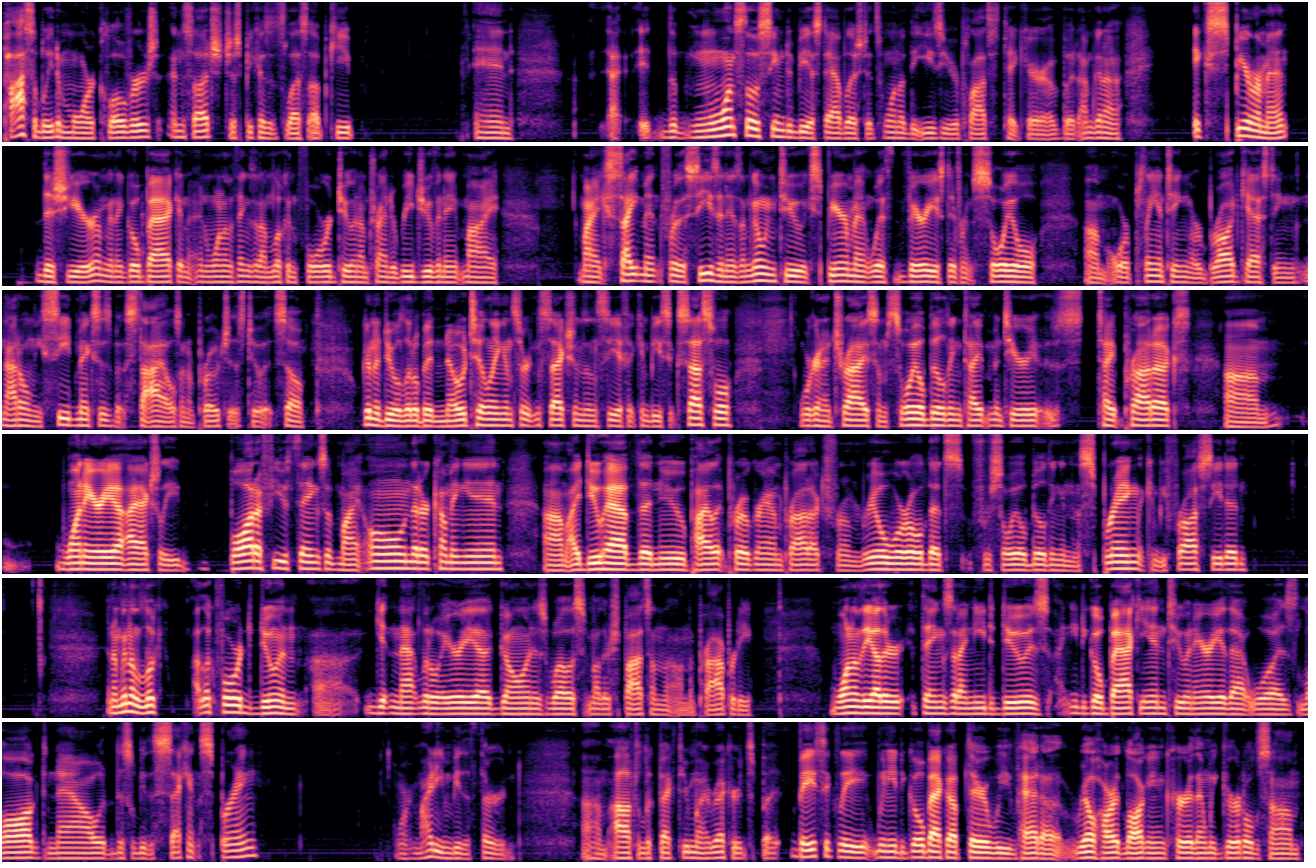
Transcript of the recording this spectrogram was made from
possibly to more clovers and such just because it's less upkeep. And uh, it, the once those seem to be established, it's one of the easier plots to take care of. But I'm gonna experiment this year. I'm gonna go back and, and one of the things that I'm looking forward to, and I'm trying to rejuvenate my my excitement for the season is I'm going to experiment with various different soil um, or planting or broadcasting not only seed mixes but styles and approaches to it. So we're going to do a little bit no tilling in certain sections and see if it can be successful. We're going to try some soil building type materials, type products. Um, one area I actually bought a few things of my own that are coming in. Um, I do have the new pilot program product from Real World that's for soil building in the spring that can be frost seeded. And I'm gonna look. I look forward to doing uh, getting that little area going as well as some other spots on the on the property. One of the other things that I need to do is I need to go back into an area that was logged now. This will be the second spring, or it might even be the third. Um, I'll have to look back through my records, but basically, we need to go back up there. We've had a real hard logging occur, then we girdled some.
